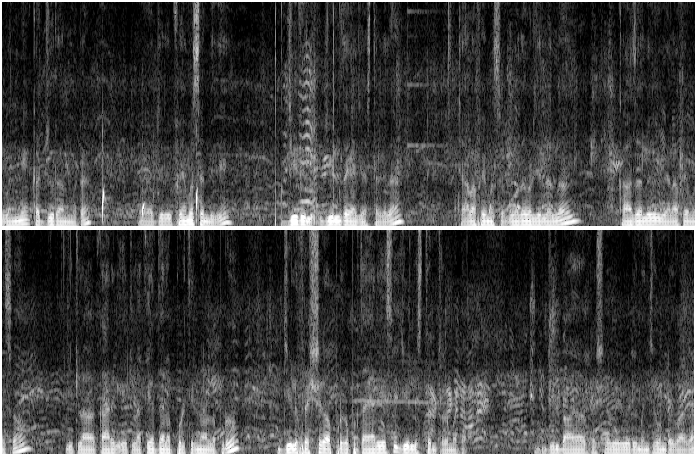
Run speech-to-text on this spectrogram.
ఇవన్నీ ఖర్జూరా అనమాట ఖర్జూర ఫేమస్ అండి ఇది. జీడీలు. జీడీలు తయారు చేస్తారు కదా. చాలా ఫేమస్ గోదావరి జిల్లాలో కాజాలు ఎలా ఫేమస్ ఇట్లా కారి ఇట్లా తీర్థాలప్పుడు తిరునాళ్ళప్పుడు జీళ్ళు ఫ్రెష్గా అప్పటికప్పుడు తయారు చేసి జీళ్ళు ఇస్తుంటారు అనమాట జీళ్ళు బాగా ఫ్రెష్గా వేడివేడి మంచిగా ఉంటాయి బాగా.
